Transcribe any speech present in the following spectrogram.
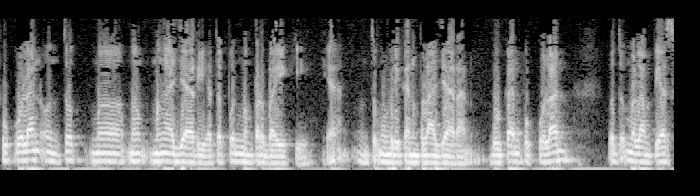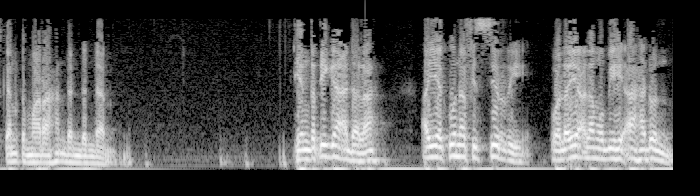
Pukulan untuk me, me, mengajari ataupun memperbaiki, ya, untuk memberikan pelajaran, bukan pukulan untuk melampiaskan kemarahan dan dendam. Yang ketiga adalah ayakuna fis sirri wa la ya'lamu bihi ahadun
